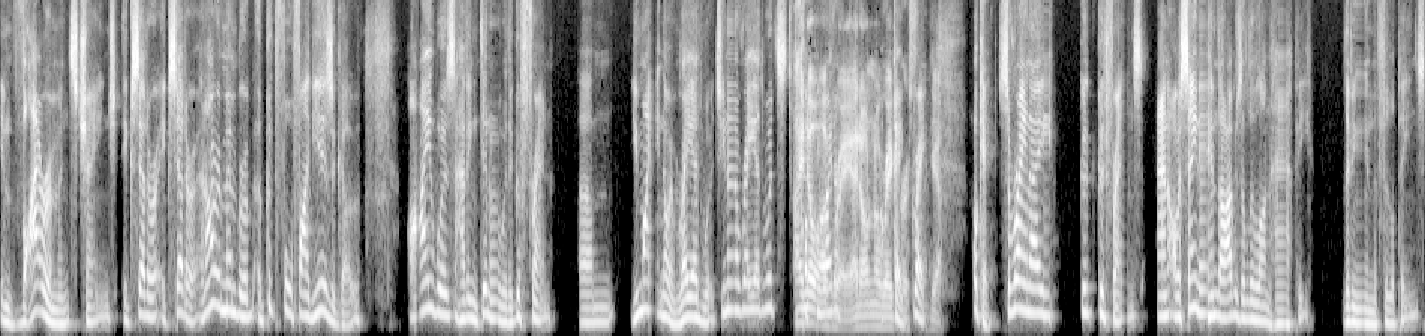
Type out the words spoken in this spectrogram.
environments change, et cetera, et cetera. And I remember a good four or five years ago, I was having dinner with a good friend. Um, you might know him, Ray Edwards. You know Ray Edwards? I know of Ray. I don't know Ray okay, personally. Great. Yeah. Okay. So Ray and I, good good friends. And I was saying to him that I was a little unhappy living in the Philippines.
